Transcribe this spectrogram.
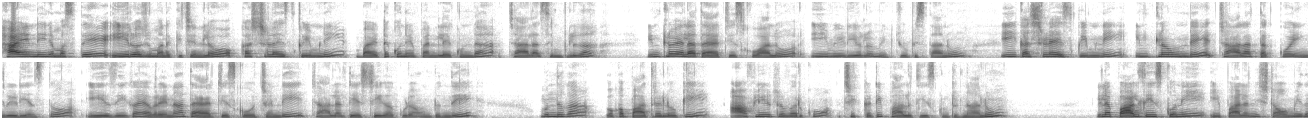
హాయ్ అండి నమస్తే. ఈరోజు మన కిచెన్లో కస్టర్డ్ ఐస్ క్రీమ్ని బయట కొనే పని లేకుండా చాలా సింపుల్గా ఇంట్లో ఎలా తయారు చేసుకోవాలో ఈ వీడియోలో మీకు చూపిస్తాను. ఈ కస్టర్డ్ ఐస్ క్రీమ్ని ఇంట్లో ఉండే చాలా తక్కువ ఇంగ్రీడియంట్స్తో ఈజీగా ఎవరైనా తయారు చేసుకోవచ్చండి. చాలా టేస్టీగా కూడా ఉంటుంది. ముందుగా ఒక పాత్రలోకి హాఫ్ లీటర్ వరకు చిక్కటి పాలు తీసుకుంటున్నాను. ఇలా పాలు తీసుకొని ఈ పాలని స్టవ్ మీద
